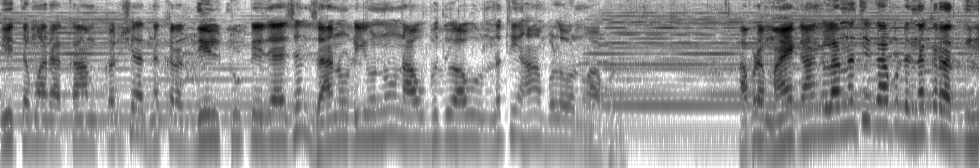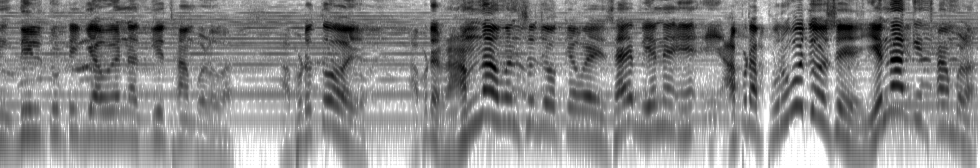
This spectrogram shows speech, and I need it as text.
એ તમારા કામ કરશે. નકર દિલ તૂટી જાય છે ને જાનુડીઓનું ને આવું બધું આવું નથી સાંભળવાનું આપણે. આપણે માય કાંગલા નથી કે આપણે નકરા દિલ તૂટી ગયા હોય એના ગીત સાંભળવા. આપણે તો આપણે રામના વંશજો કહેવાય સાહેબ એને એ- એ આપણા પૂર્વજો છે એના ગીત સાંભળા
